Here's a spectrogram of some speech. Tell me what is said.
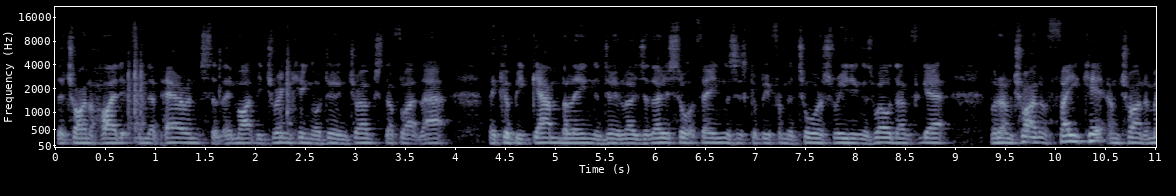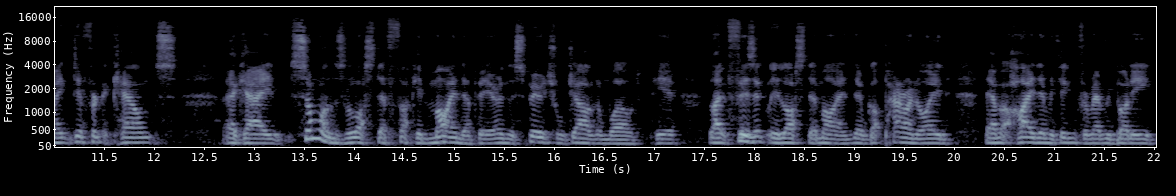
They're trying to hide it from their parents that they might be drinking or doing drugs, stuff like that. They could be gambling and doing loads of those sort of things. This could be from the Taurus reading as well, don't forget. But I'm trying to fake it. I'm trying to make different accounts. Okay, someone's lost their fucking mind up here in the spiritual jargon world here. Like physically lost their mind. They've got paranoid. They haven't hide everything from everybody.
